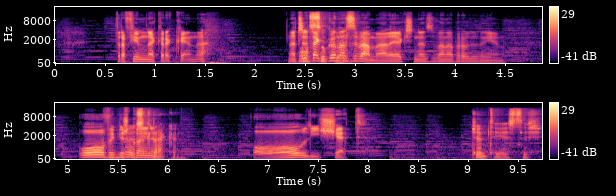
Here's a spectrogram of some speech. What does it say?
Trafiłem na Krakena. Znaczy O, tak go super. nazywamy, ale jak się nazywa naprawdę to nie wiem. O, wybierz To jest kolejny. kraken. Holy shit. Czym ty jesteś?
